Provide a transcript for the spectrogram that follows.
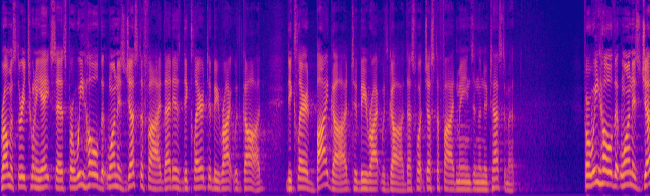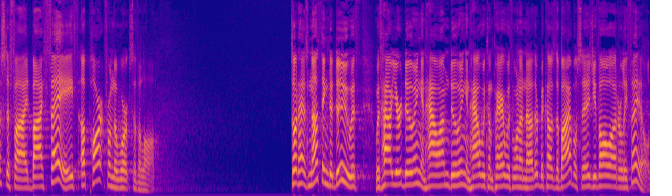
Romans 3:28 says, "For we hold that one is justified, that is declared to be right with God, declared by God to be right with God." That's what justified means in the New Testament. For we hold that one is justified by faith apart from the works of the law. So it has nothing to do with, with how you're doing and how I'm doing and how we compare with one another because the Bible says you've all utterly failed.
